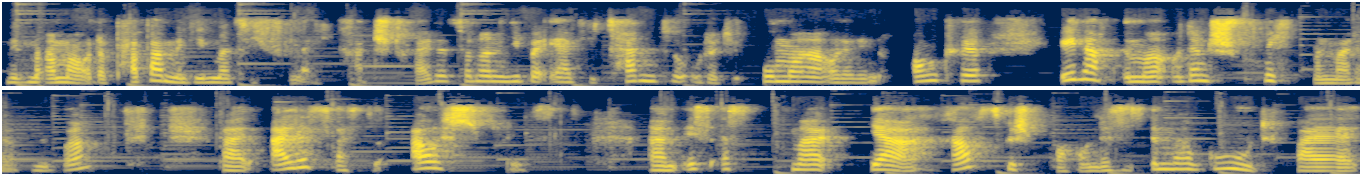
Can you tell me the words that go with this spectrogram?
mit Mama oder Papa, mit dem man sich vielleicht gerade streitet, sondern lieber eher die Tante oder die Oma oder den Onkel, wen auch immer. Und dann spricht man mal darüber. Weil alles, was du aussprichst, ähm, ist erstmal ja rausgesprochen. Das ist immer gut, weil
